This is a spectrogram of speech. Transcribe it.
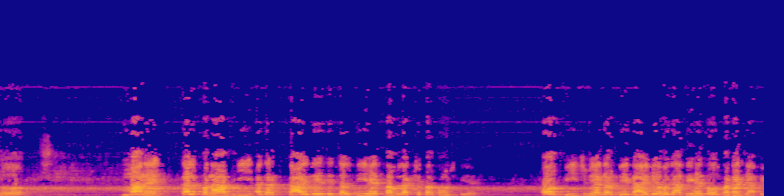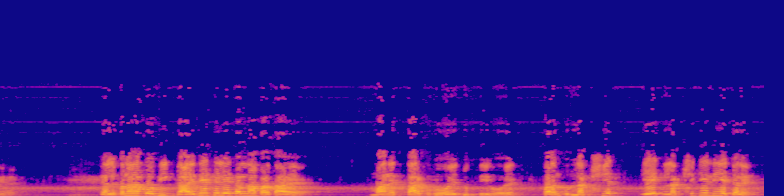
तो माने कल्पना भी अगर कायदे से चलती है, तब लक्ष्य पर पहुँचती है। और बीच में अगर बेकायदे हो जाती है तो भटक जाती है। कल्पना को भी कायदे से ले चलना पड़ता है। माने तर्क होए युक्ति होए, परंतु लक्ष्य, एक लक्ष्य के लिए चले।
